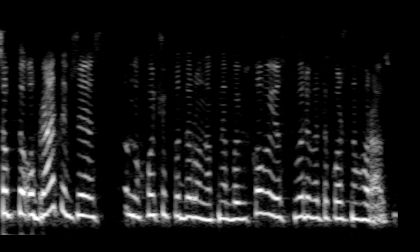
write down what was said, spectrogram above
Тобто обрати вже сторону хочу подарунок, не обов'язково його створювати кожного разу.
